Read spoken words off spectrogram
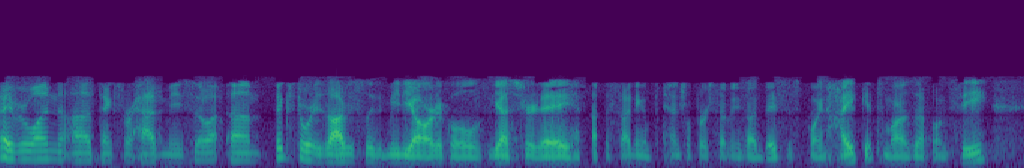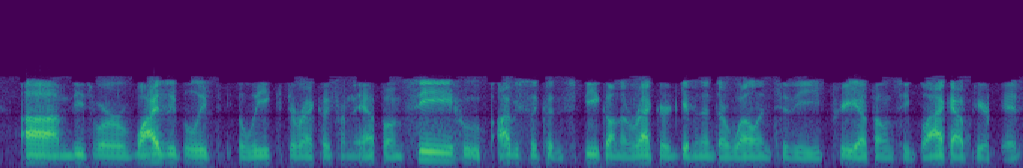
Hey everyone, uh, thanks for having me. So, um, big story is obviously the media articles yesterday uh, citing a potential for 75 basis point hike at tomorrow's FOMC. Um, these were widely believed to be a leak directly from the FOMC, who obviously couldn't speak on the record given that they're well into the pre-FOMC blackout period.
